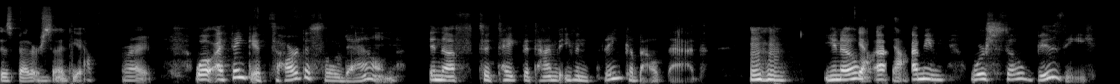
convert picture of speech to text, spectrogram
is better mm-hmm. said. Yeah. Right. Well, I think it's hard to slow down enough to take the time to even think about that. Mm-hmm. You know, yeah, uh, yeah. I mean, we're so busy.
